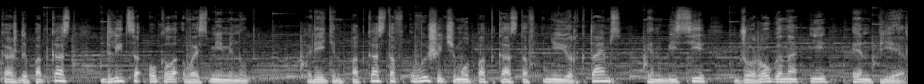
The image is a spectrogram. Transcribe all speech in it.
Каждый подкаст длится около 8 минут. Рейтинг подкастов выше, чем у подкастов York Times, NBC, Джо Рогана и NPR.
